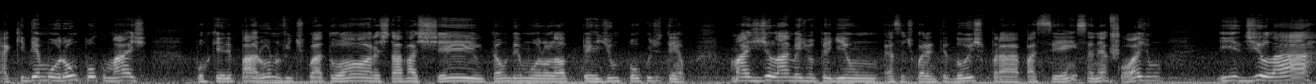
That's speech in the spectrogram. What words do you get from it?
Aqui demorou um pouco mais, porque ele parou no 24 horas, estava cheio, então demorou lá, eu perdi um pouco de tempo. Mas de lá mesmo eu peguei um, essa de 42 para paciência, né, Cosmo, e de lá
